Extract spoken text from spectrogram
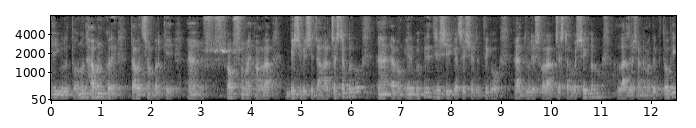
এই গুরুত্ব অনুধাবন করে তাহিদ সম্পর্কে হ্যাঁ, সব সময় আমরা বেশি বেশি জানার চেষ্টা করব হ্যাঁ এবং এর বিপরীত যে শিখ আছে সেটা থেকেও হ্যাঁ, দূরে সরার চেষ্টা অবশ্যই করব। আল্লাহ আমাদেরকে তৌফিক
